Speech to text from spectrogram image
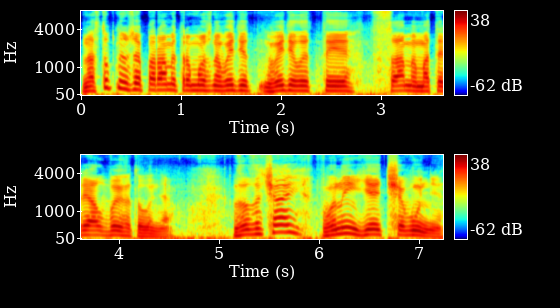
Наступним же параметром можна виділити саме матеріал виготовлення. Зазвичай вони є чавунні.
